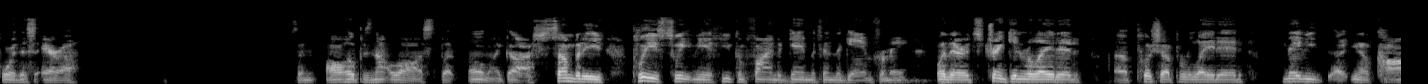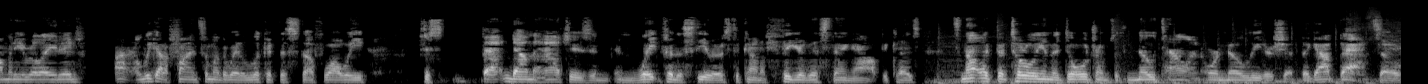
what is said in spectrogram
for this era. So all hope is not lost. But oh my gosh, somebody please tweet me if you can find a game within the game for me, whether it's drinking related, uh, push up related, maybe uh, you know comedy related. I don't know. We got to find some other way to look at this stuff while we just batten down the hatches and, and wait for the Steelers to kind of figure this thing out because it's not like they're totally in the doldrums with no talent or no leadership. They got that. So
